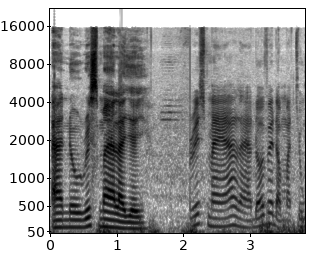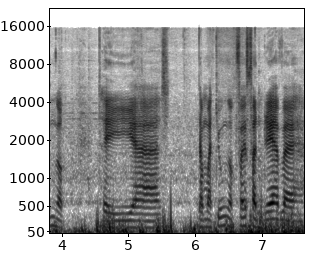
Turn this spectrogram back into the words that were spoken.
aneurysma là gì? Aneurysma là đối với động mạch chủ ngực thì à, động mạch chủ ngực phải phình ra và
